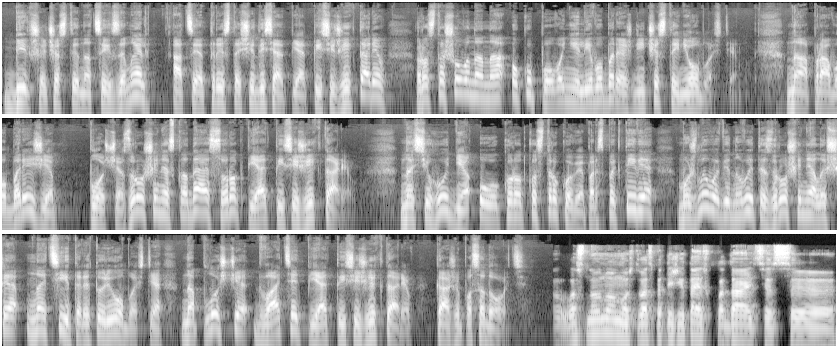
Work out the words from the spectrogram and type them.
Більша частина цих земель, а це 365 тисяч гектарів, розташована на окупованій лівобережній частині області. На правобережжі площа зрошення складає 45 тисяч гектарів. На сьогодні у короткостроковій перспективі можливо відновити зрошення лише на цій території області на площі 25 тисяч гектарів, каже посадовець. В основному з 25 тисяч гектарів складається з е,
